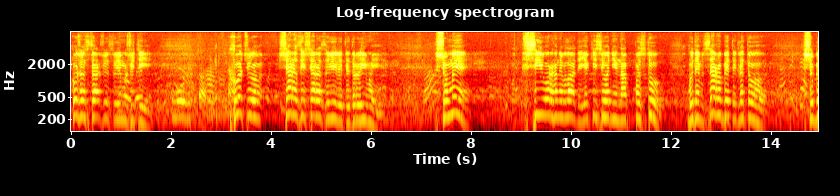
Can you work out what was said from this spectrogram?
Кожен стверджує в своєму житті. Хочу ще раз і ще раз завірити, дорогі мої, що ми всі органи влади, які сьогодні на посту, будемо все робити для того, щоб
